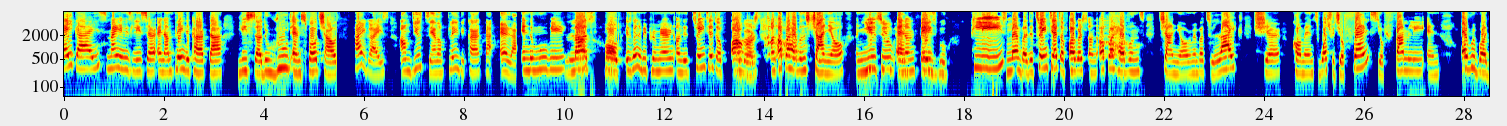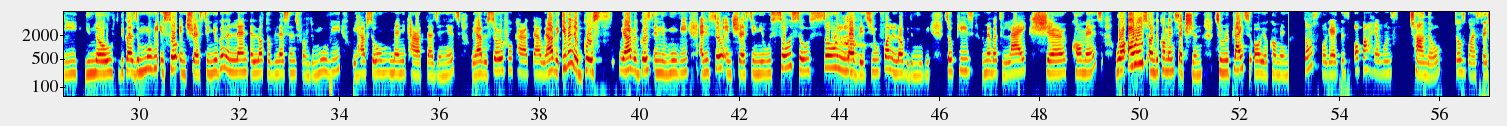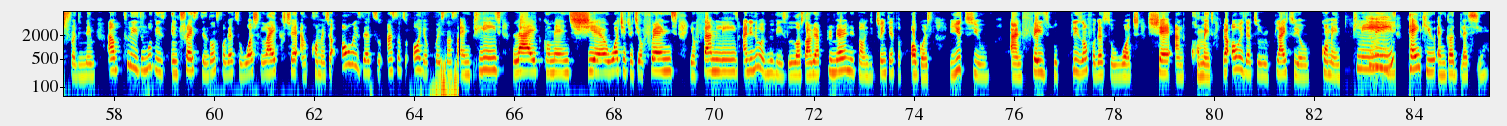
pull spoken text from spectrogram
Hey guys, my name is Lisa and I'm playing the character Lisa, the rude and spoiled child Hi guys, I'm Beauty and I'm playing the character Ella. in the movie Lost Hope. It's going to be premiering on the 20th of August on Upper Heavens channel, on YouTube and on Facebook. Please remember the 20th of August on Upper Heavens channel. Remember to like, share, comment, watch with your friends, your family, and everybody you know because the movie is so interesting. You're going to learn a lot of lessons from the movie. We have so many characters in it. We have a sorrowful character. We have a, even a ghost. We have a ghost in the movie and it's so interesting. You will so so so love it. You will fall in love with the movie. So please remember to like share comment. We're always on the comment section to reply to all your comments. Don't forget, it's Upper Heavens channel. Just go and search for the name. And please, the movie is interesting. Don't forget to watch, like, share, and comment. We're always there to answer to all your questions. and please like comment share watch it with your friends your families And the name of the movie is Lost, and we are premiering it on the 20th of August, YouTube and Facebook. Please don't forget to watch, share, and comment. We are always there to reply to your comments. please thank you and god bless you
